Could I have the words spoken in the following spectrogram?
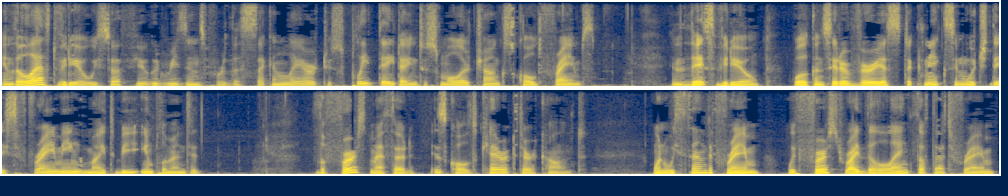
In the last video, we saw a few good reasons for the second layer to split data into smaller chunks called frames. In this video, we'll consider various techniques in which this framing might be implemented. The first method is called character count. When we send a frame, we first write the length of that frame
